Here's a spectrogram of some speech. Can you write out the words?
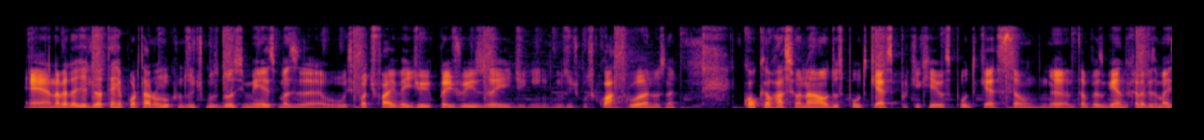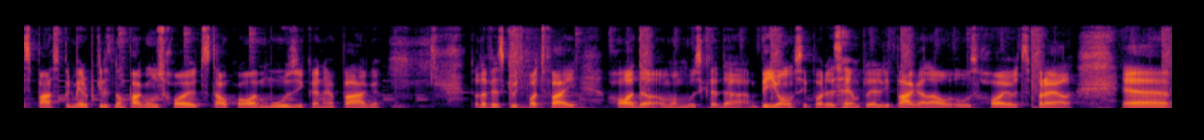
É, na verdade, eles até reportaram lucro nos últimos 12 meses, mas é, o Spotify veio de prejuízo aí de, nos últimos 4 anos, né? Qual que é o racional dos podcasts? Por que, que os podcasts estão é, talvez ganhando cada vez mais espaço? Primeiro porque eles não pagam os royalties tal qual a música, né? Paga. Toda vez que o Spotify roda uma música da Beyoncé, por exemplo, ele paga lá os royalties para ela. É,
